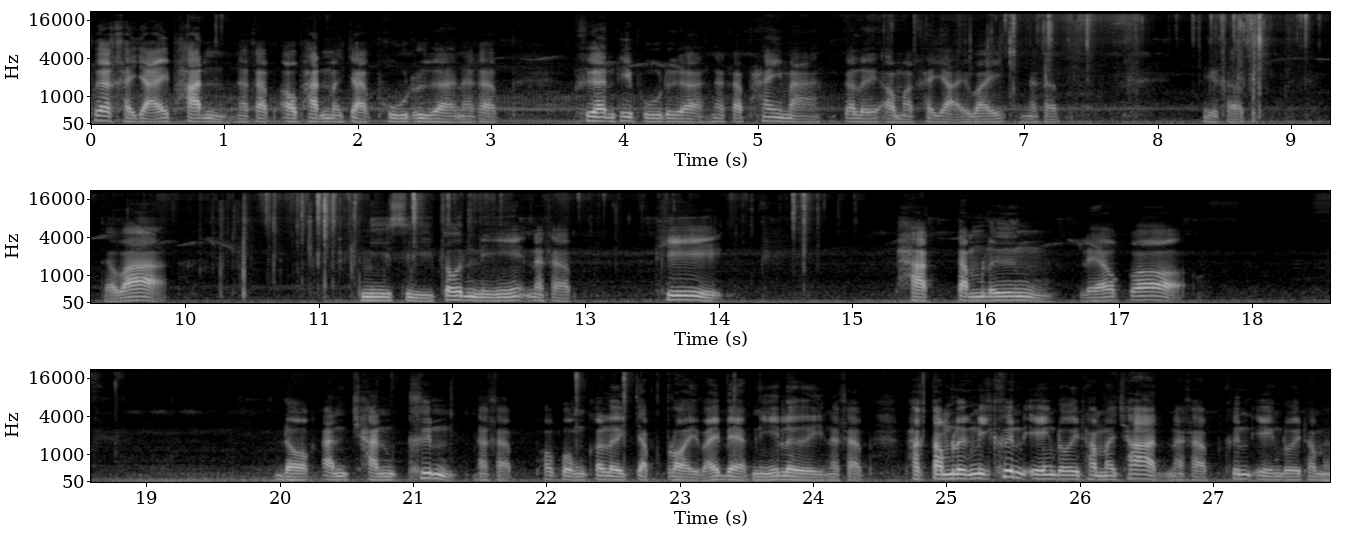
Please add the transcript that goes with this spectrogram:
เพื่อขยายพันธุ์นะครับ เอาพันธุ์มาจากภูเรือนะครับ เพื่อนที่ภูเรือนะครับให้มาก็เลยเอามาขยายไว้นะครับนี่ครับ แต่ว่ามีสี่ต้นนี้นะครับ ที่ผักตำลึงแล้วก็ ดอกอัญชันขึ้นนะครับพ่อพงก็เลยจะปล่อยไว้แบบนี้เลยนะครับ ผักตำลึงนี่ขึ้นเองโดยธรรมชาตินะครับ ขึ้นเองโดยธรรม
